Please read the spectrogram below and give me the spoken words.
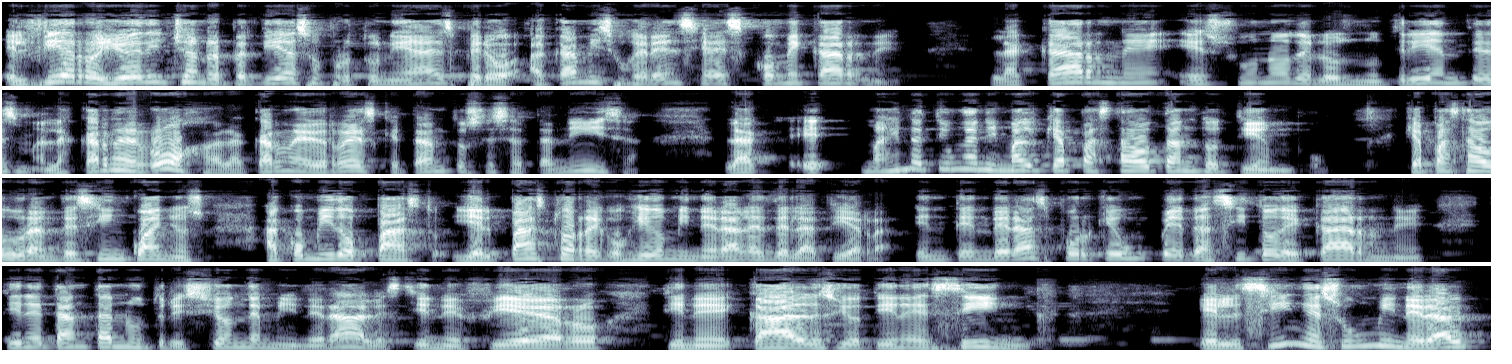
el fierro, yo he dicho en repetidas oportunidades, pero acá mi sugerencia es come carne. la carne es uno de los nutrientes, la carne roja, la carne de res que tanto se sataniza. Eh, imagínate un animal que ha pastado tanto tiempo, que ha pastado durante cinco años, ha comido pasto y el pasto ha recogido minerales de la tierra. Entenderás por qué un pedacito de carne tiene tanta nutrición de minerales. Tiene fierro, tiene calcio, tiene zinc. El zinc es un mineral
